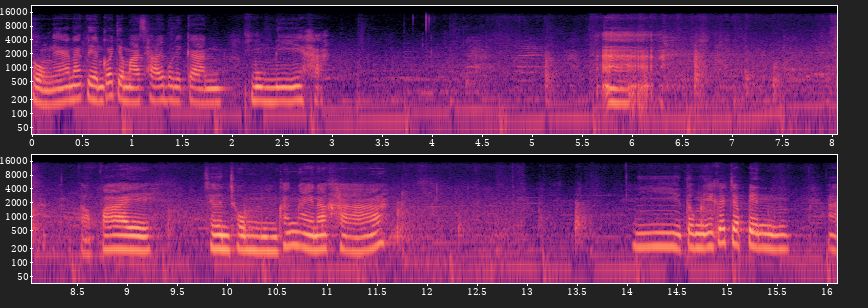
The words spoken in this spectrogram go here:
ส่งเนี้ยนักเรียนก็จะมาใช้บริการมุมนี้ค่ะ ต่อไปเชิญชมมุมข้างในนะคะ นี่ตรงนี้ก็จะเป็นอ่า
